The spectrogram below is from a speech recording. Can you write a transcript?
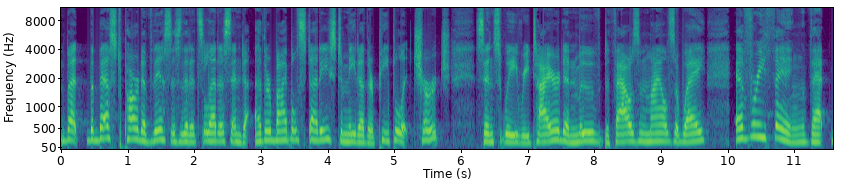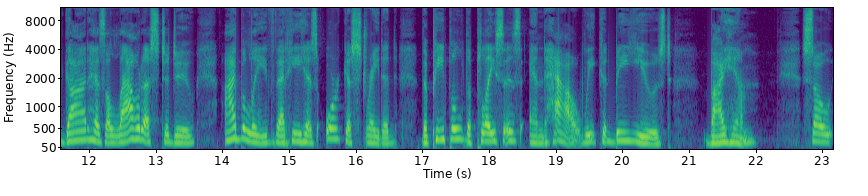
But the best part of this is that it's led us into other Bible studies to meet other people at church since we retired and moved a thousand miles away. Everything that God has allowed us to do, I believe that He has orchestrated the people, the places, and how we could be used by Him. So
